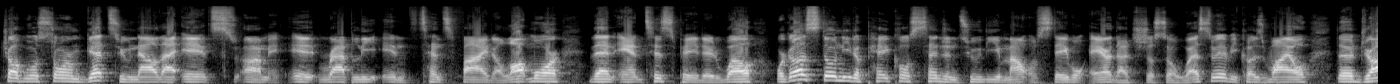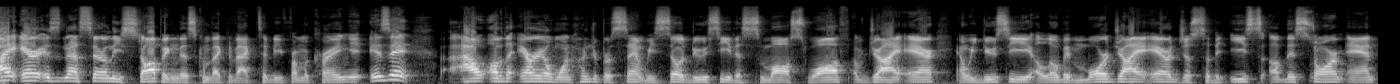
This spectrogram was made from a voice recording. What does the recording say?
tropical storm get to now that it's um, it rapidly intensified a lot more than anticipated? Well, we're gonna still need to pay close attention to the amount of stable air that's just so west of it because while the dry air isn't necessarily stopping this convective activity from occurring, it isn't out of the area 100%, we still do see the small swath of dry air, and we do see a little bit more dry air just to the east of this storm, and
